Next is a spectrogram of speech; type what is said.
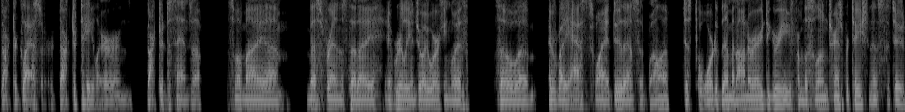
Dr. Glasser, Dr. Taylor, and Dr. DeSanza. Some of my um, best friends that I really enjoy working with. So um, everybody asks why I do that. I said, well, I just awarded them an honorary degree from the Slone Transportation Institute.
